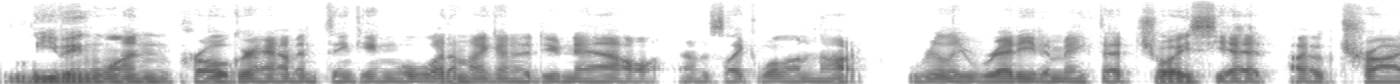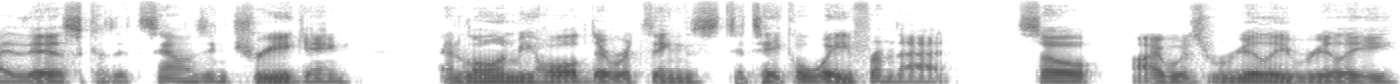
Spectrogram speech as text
leaving one program and thinking, well, what am I going to do now? And I was like, well, I'm not really ready to make that choice yet. I'll try this because it sounds intriguing. And lo and behold, there were things to take away from that. So I was really, really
